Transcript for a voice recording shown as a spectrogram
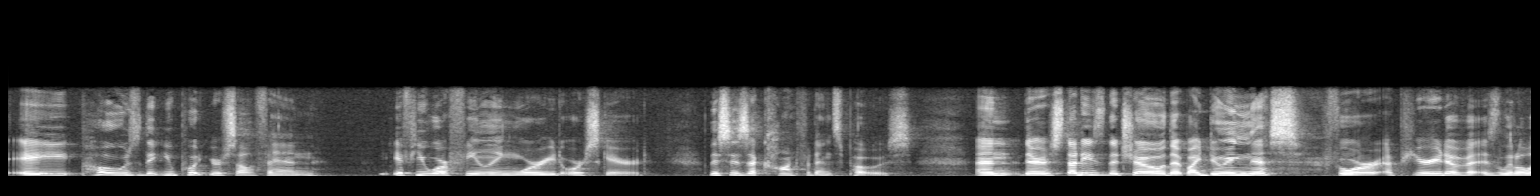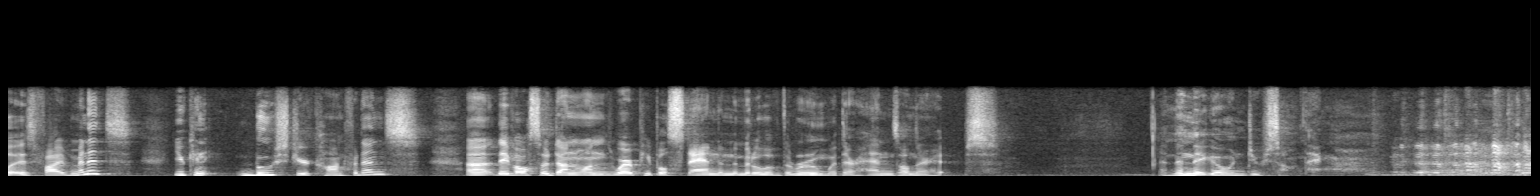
a pose that you put yourself in if you are feeling worried or scared. This is a confidence pose. And there are studies that show that by doing this for a period of as little as five minutes, you can boost your confidence. Uh, they've also done ones where people stand in the middle of the room with their hands on their hips. And then they go and do something.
